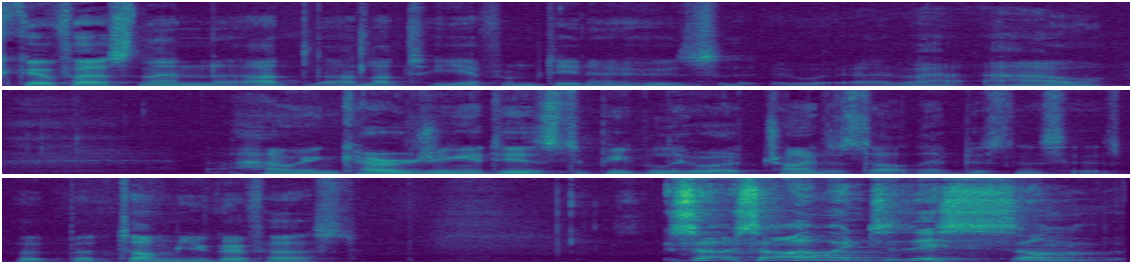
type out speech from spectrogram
go first, and then I'd I'd love to hear from Dino, who's uh, how how encouraging it is to people who are trying to start their businesses. But but Tom, you go first. So, so I went to this um,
